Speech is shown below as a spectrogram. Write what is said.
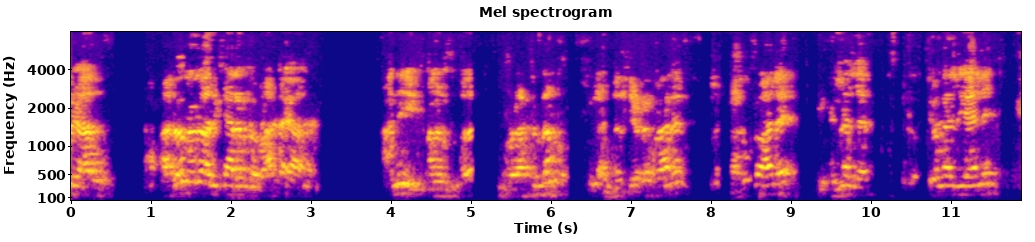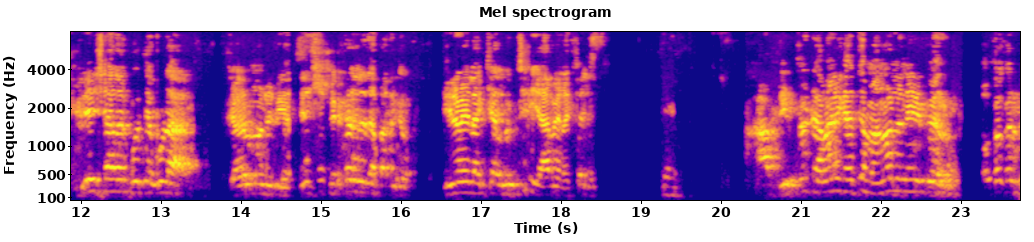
ప్రభుత్వాలు కాదు పదవులలో అధికారంలో వాట కాదు అని మనం పోరాడుతున్నాం. వీళ్ళందరూ చదువుకోవాలి చదువుకోవాలి ఈ పిల్లలు ఉద్యోగాలు చేయాలి. విదేశాలకు పోతే కూడా జగన్మోహన్ రెడ్డి గారు దేశం ఎక్కడ లేదా పథకం ఇరవై లక్షల నుంచి యాభై లక్షలు ఇస్తారు. ఆ దీంతో అమెరికా అయితే మనోళ్ళు నేర్పారు ఒక్కొక్కరు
